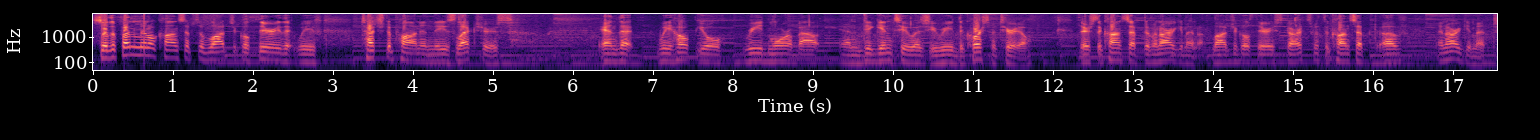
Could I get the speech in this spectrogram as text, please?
So the fundamental concepts of logical theory that we've touched upon in these lectures and that we hope you'll read more about and dig into as you read the course material. There's the concept of an argument. Logical theory starts with the concept of an argument.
